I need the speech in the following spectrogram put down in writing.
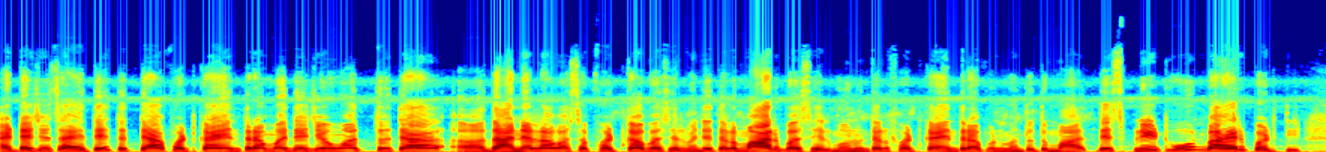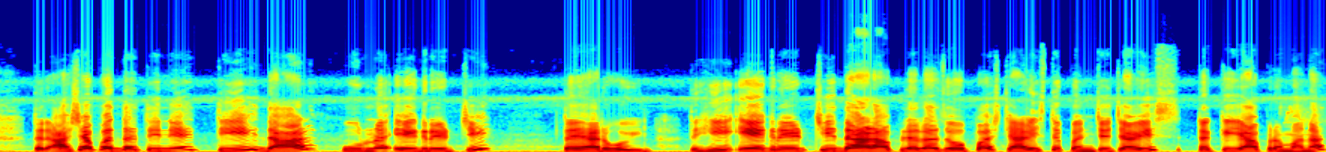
अटॅचच आहे ते तर त्या फटका यंत्रामध्ये जेव्हा तो त्या दाण्याला असा फटका बसेल म्हणजे त्याला मार बसेल म्हणून त्याला फटका यंत्र आपण म्हणतो तर मा ते स्प्लिट होऊन बाहेर पडतील. तर अशा पद्धतीने ती डाळ पूर्ण ए ग्रेडची तयार होईल. तर ही ए ग्रेडची डाळ आपल्याला जवळपास चाळीस ते पंचेचाळीस टक्के या प्रमाणात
